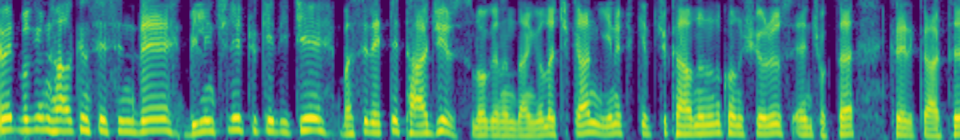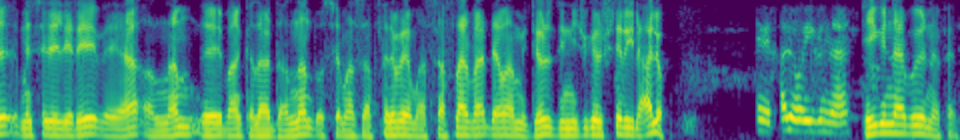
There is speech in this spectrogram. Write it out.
Evet bugün halkın sesinde bilinçli tüketici basiretli tacir sloganından yola çıkan yeni tüketici kanununu konuşuyoruz. En çok da kredi kartı meseleleri veya alınan e, bankalarda alınan dosya masrafları ve masraflar var. Devam ediyoruz dinleyici görüşleriyle. Alo. Evet, alo iyi günler. İyi günler buyurun efendim.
